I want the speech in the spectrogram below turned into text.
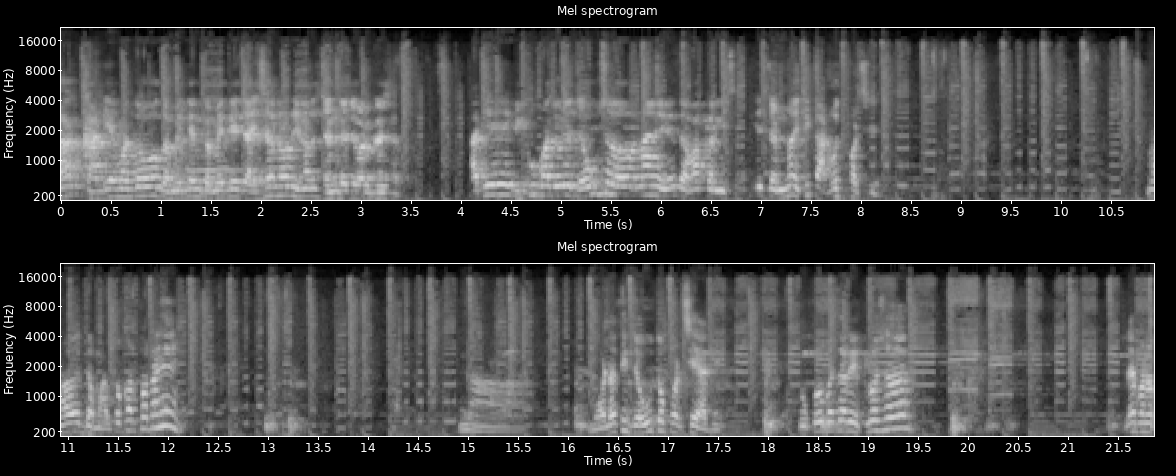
આ ખાડિયામાં તો ગમે તેમ ગમે તે જાય છે ને એના જંગ જ વર્ગે છે. આજે વિકુબા જોડે જવું છે અને એને દવા કરવી છે. એ જન્મ અહીંથી કાઢવો જ પડશે. મારે ધમાલ તો કરતો નહીં. ના, મોડાથી જવું તો પડશે આજે. ટુકડો બજાર એટલો છે. એટલે મને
